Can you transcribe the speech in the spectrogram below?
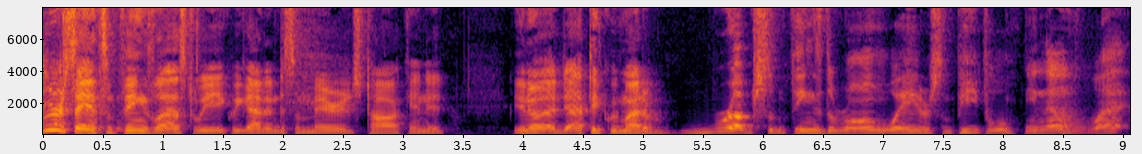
we were saying some things last week. We got into some marriage talk, and it, you know, I, I think we might have rubbed some things the wrong way or some people. You know what?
